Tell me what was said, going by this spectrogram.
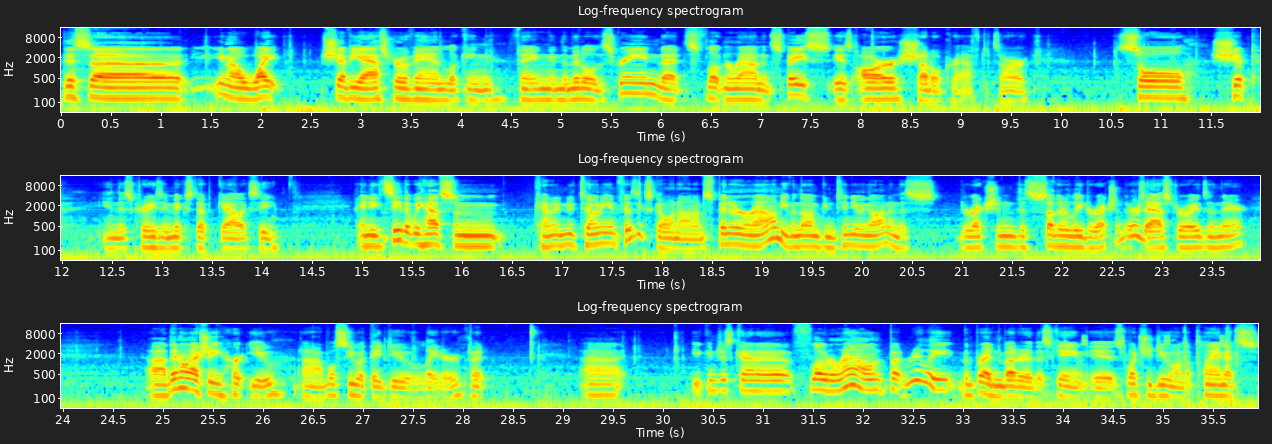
This, uh, you know, white Chevy Astrovan looking thing in the middle of the screen that's floating around in space is our shuttlecraft. It's our sole ship in this crazy mixed up galaxy. And you can see that we have some kind of Newtonian physics going on. I'm spinning around even though I'm continuing on in this direction, this southerly direction. There's asteroids in there. Uh, they don't actually hurt you. Uh, we'll see what they do later, but uh, you can just kind of float around. But really, the bread and butter of this game is what you do on the planets.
